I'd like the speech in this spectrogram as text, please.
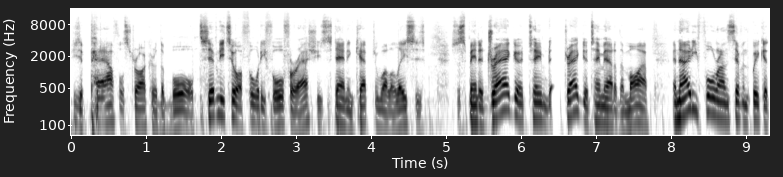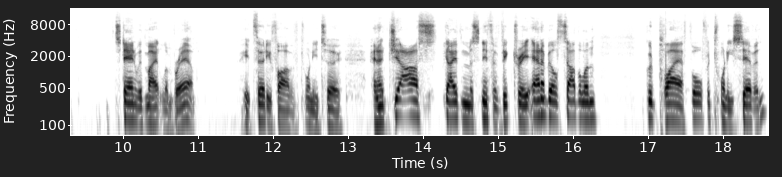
She's a powerful striker of the ball. 72 or 44 for Ash. She's a standing captain while Ellyse is suspended. Drag her team, dragged her team out of the mire. An 84 run seventh wicket stand with Maitlan Brown. Hit 35 of 22. And it just gave them a sniff of victory. Annabelle Sutherland, good player, 4 for 27.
